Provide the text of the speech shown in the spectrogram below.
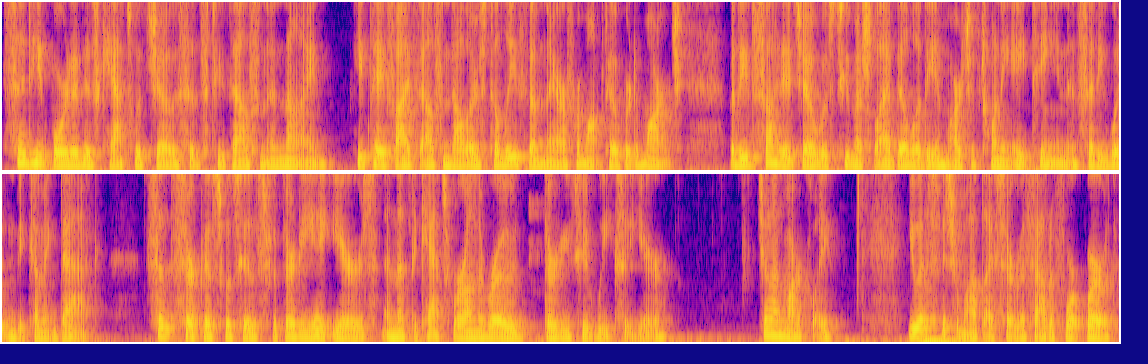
said he'd boarded his cats with Joe since 2009. He'd pay $5,000 to leave them there from October to March, but he decided Joe was too much liability in March of 2018 and said he wouldn't be coming back said the circus was his for 38 years and that the cats were on the road 32 weeks a year. John Markley, U.S. Fish and Wildlife Service out of Fort Worth,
